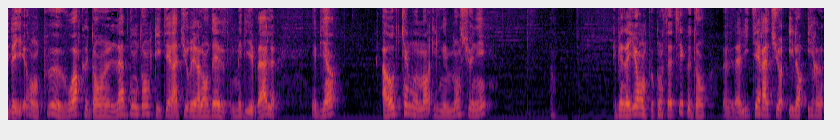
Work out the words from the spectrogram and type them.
Et d'ailleurs, on peut voir que dans l'abondante littérature irlandaise médiévale, eh bien, à aucun moment il n'est mentionné. Non. Eh bien d'ailleurs, on peut constater que dans euh, la littérature irlandaise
